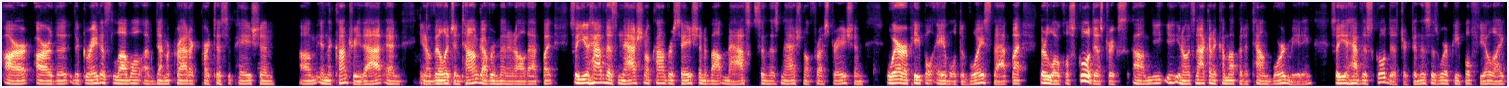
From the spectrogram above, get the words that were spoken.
are are the the greatest level of democratic participation um, in the country that and you know village and town government and all that. But so you have this national conversation about masks and this national frustration. Where are people able to voice that? But they're local school districts. Um, you, you know it's not going to come up at a town board meeting. So you have the school district and this is where people feel like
